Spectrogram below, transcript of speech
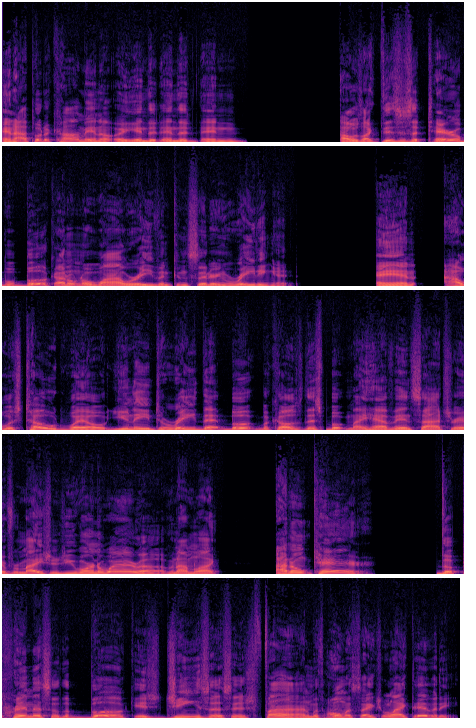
And I put a comment in the in the and I was like, this is a terrible book. I don't know why we're even considering reading it. And I was told, well, you need to read that book because this book may have insights or information you weren't aware of. And I'm like, I don't care. The premise of the book is Jesus is fine with homosexual activity.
